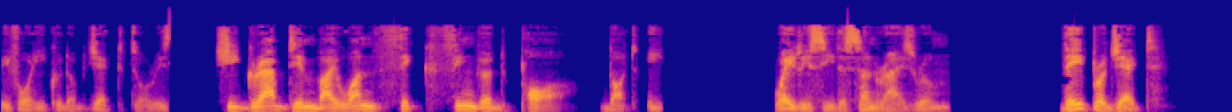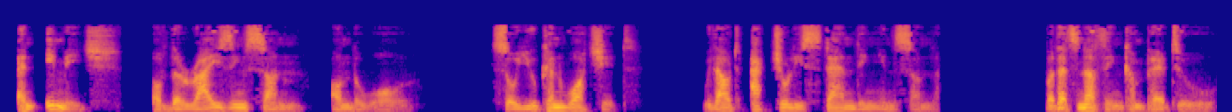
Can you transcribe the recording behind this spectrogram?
before he could object or resist. She grabbed him by one thick-fingered paw. Dot E. Till you see the sunrise room. They project an image of the rising sun on the wall, so you can watch it without actually standing in sunlight. But that's nothing compared to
